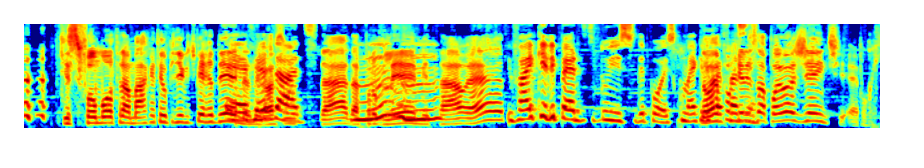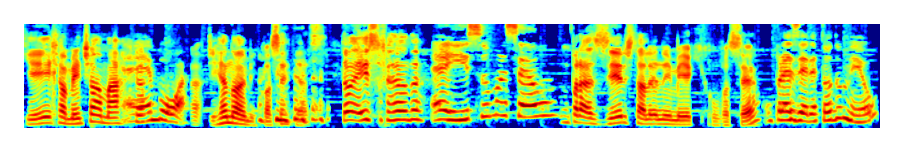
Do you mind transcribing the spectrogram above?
que se for uma outra marca, tem o perigo de perder, É né? Negócio verdade. Dá, dá Uhum. problema e tal. É. E vai que ele perde tudo isso depois. Como é que Não ele é vai porque fazer? eles apoiam a gente, é porque realmente é uma marca É boa. ah, de renome, com certeza. então é isso, Fernanda. É isso, Marcelo. Um prazer estar lendo o e-mail aqui com você. O prazer é todo meu.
